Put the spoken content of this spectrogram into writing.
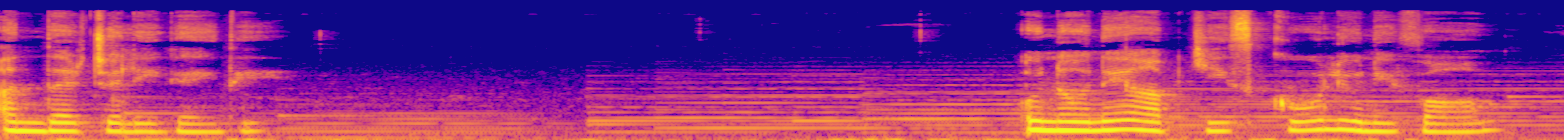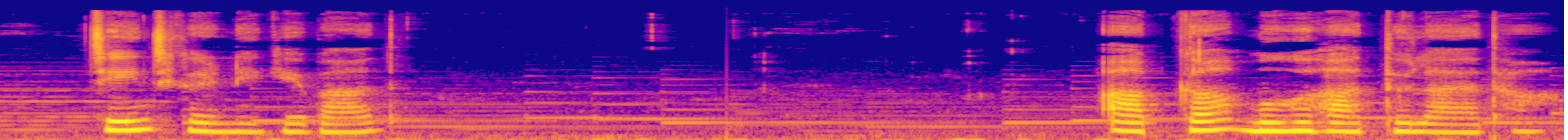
अंदर चली गई थी। उन्होंने आपकी स्कूल यूनिफॉर्म चेंज करने के बाद आपका मुँह हाथ धुलाया था।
